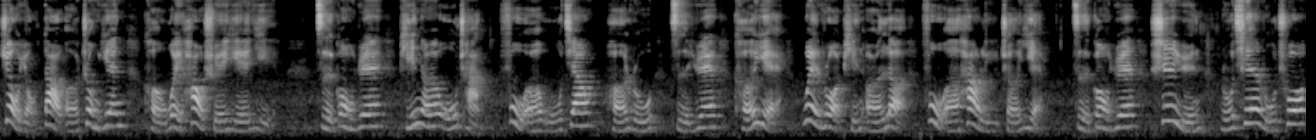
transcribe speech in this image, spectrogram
就有道而正焉，可谓好学也已。子贡曰：“贫而无谄，富而无骄，何如？”子曰：“可也。未若贫而乐，富而好礼者也。”子贡曰：“诗云：‘如切如磋，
